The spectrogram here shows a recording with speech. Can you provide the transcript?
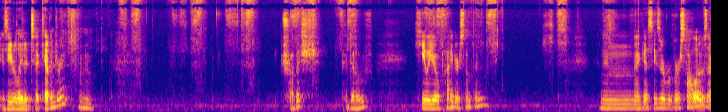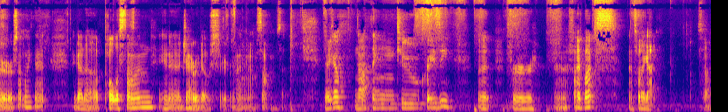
is he related to Kevin Durant? I don't know. Trubbish, Pidove, Heliopide or something. And then I guess these are reverse hollows or something like that. I got a Palossand and a Gyarados, or I don't know, something. So there you go. Nothing too crazy, but for uh, five bucks, that's what I got. So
